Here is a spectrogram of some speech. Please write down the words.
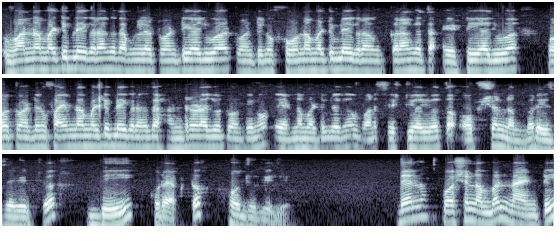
1 ਨਾਲ ਮਲਟੀਪਲਾਈ ਕਰਾਂਗੇ ਤਾਂ ਆਪਣੇ ਲਈ 20 ਆ ਜਾਊਗਾ 20 ਨੂੰ 4 ਨਾਲ ਮਲਟੀਪਲਾਈ ਕਰਾਂਗੇ ਤਾਂ 80 ਆ ਜਾਊਗਾ और 20 ਨੂੰ 5 ਨਾਲ ਮਲਟੀਪਲਾਈ ਕਰਾਂਗੇ ਤਾਂ 100 ਆ ਜਾਊਗਾ 20 ਨੂੰ 8 ਨਾਲ ਮਲਟੀਪਲਾਈ ਕਰਾਂਗੇ 160 ਆ ਜਾਊਗਾ ਤਾਂ ਆਪਸ਼ਨ ਨੰਬਰ ਇਸ ਦੇ ਵਿੱਚ ਬੀ ਕਰੈਕਟ ਹੋ ਜੂਗੀ ਜੀ ਦੈਨ ਕੁਐਸਚਨ ਨੰਬਰ 99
